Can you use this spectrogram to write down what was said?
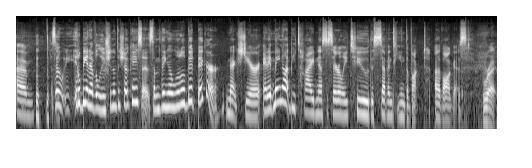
um, so it'll be an evolution of the showcase, uh, something a little bit bigger next year, and it may not be tied necessarily to the 17th of, Oct- of August right.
